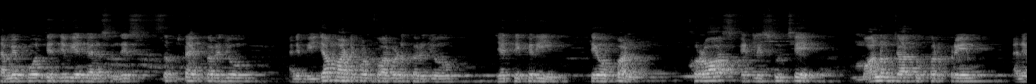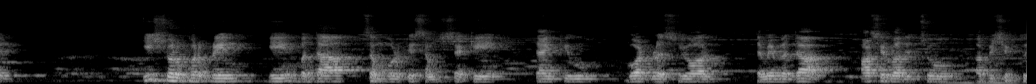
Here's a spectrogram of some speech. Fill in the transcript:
તમે પોતે દિવ્ય તેનો સંદેશ સબસ્ક્રાઈબ કરજો અને બીજા માટે પણ ફોરવર્ડ કરજો. જેથી કરી તેઓ પણ ક્રોસ એટલે શું છે? માનવ જાત ઉપર પ્રેમ અને ઈશ્વર ઉપર પ્રેમ એ બધા સંપૂર્ણ સમજી શકે. Thank you God bless you all તમે બધા આશીર્વાદિત છો અભિષિક્ત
